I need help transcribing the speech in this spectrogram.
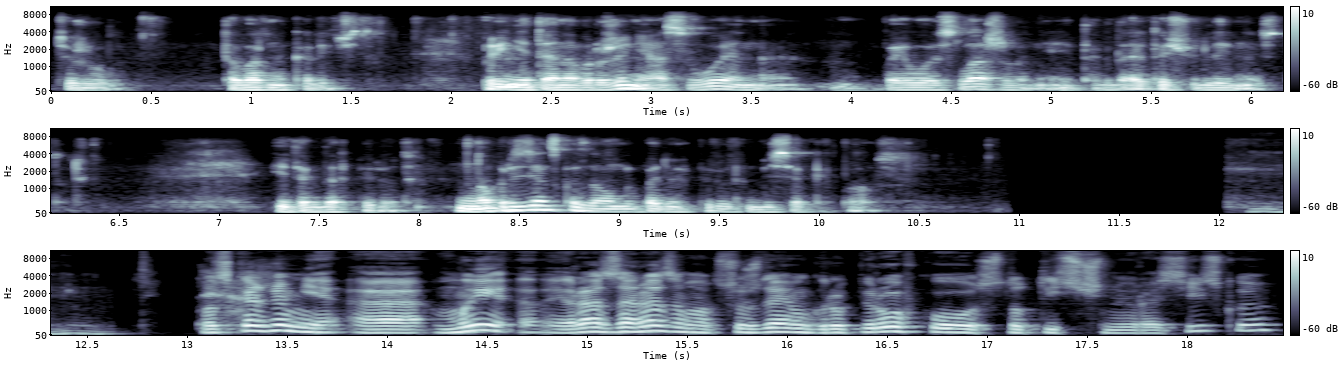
Тяжелое. Товарное количество. Принятое на вооружение, освоенное, боевое слаживание и так далее. Это еще длинная история и тогда вперед. Но президент сказал, мы пойдем вперед без всяких пауз. Вот скажи мне, а мы э, раз за разом обсуждаем группировку 100-тысячную российскую,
